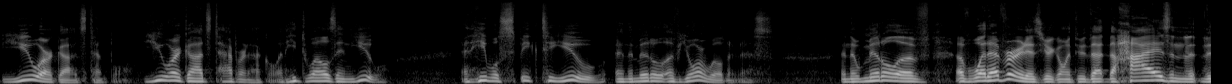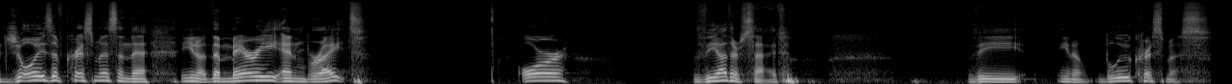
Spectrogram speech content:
you are God's temple? You are God's tabernacle, and He dwells in you. And He will speak to you in the middle of your wilderness. In the middle of, of whatever it is you're going through, that the highs and the, the joys of Christmas and the, you know, the merry and bright, or the other side, the you know blue Christmas,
